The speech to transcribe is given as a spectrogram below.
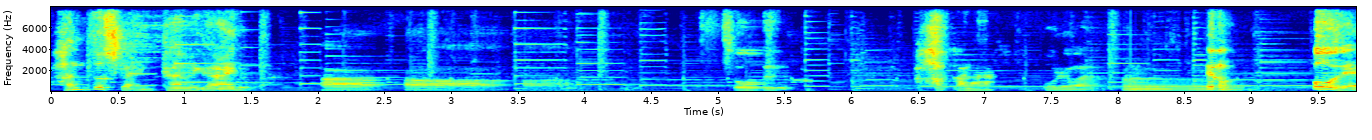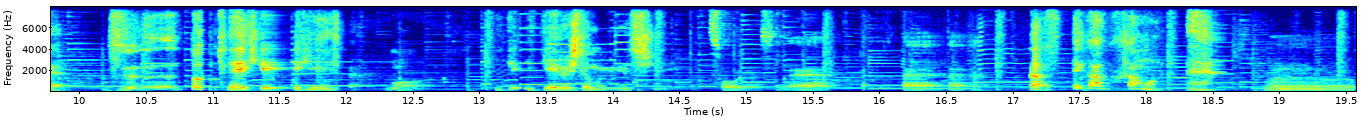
半年間1回も行かないとか、あーあそういう派かな、俺は。でも一方で、ずーっと定期的にもう行け行ける人もいるし、そうですね。えだから性格かもね。ーうーん。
